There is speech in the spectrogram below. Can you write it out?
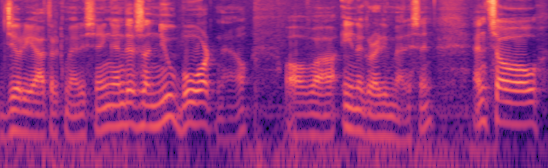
geriatric medicine. And there's a new board now of uh, integrative medicine. And so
